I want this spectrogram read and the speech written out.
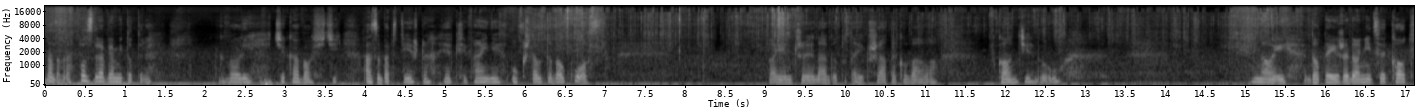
No dobra, pozdrawiam i to tyle. Gwoli ciekawości. A zobaczcie jeszcze, jak się fajnie ukształtował kłos. Pajęczyna go tutaj przyatakowała. W kącie był. No i do tejże donicy kot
